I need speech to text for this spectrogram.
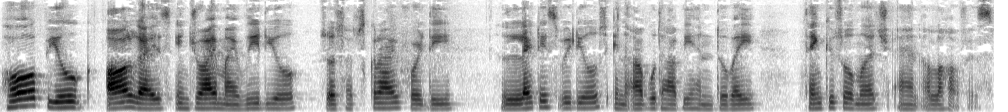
Hope you all guys enjoy my video so subscribe for the latest videos in Abu Dhabi and Dubai. Thank you so much and Allah Hafiz.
